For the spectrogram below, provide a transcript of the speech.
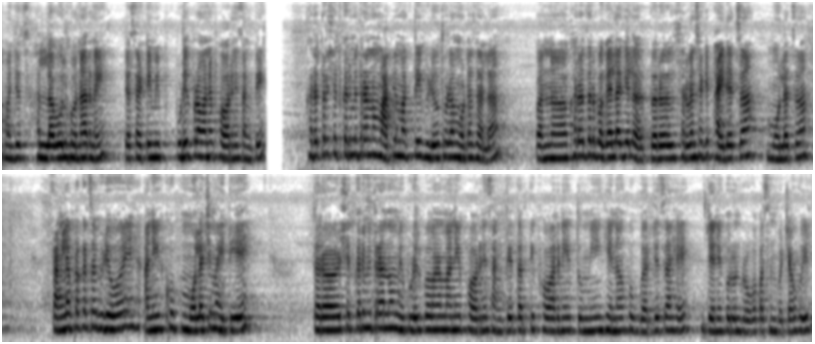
म्हणजेच हल्लाबोल होणार नाही. त्यासाठी मी पुढील प्रमाणे फवारणी सांगते. खरं तर शेतकरी मित्रांनो माफी मागते व्हिडिओ थोडा मोठा झाला. पण खरं जर बघायला गेलं तर सर्वांसाठी फायद्याचा मोलाचा चांगल्या प्रकारचा व्हिडिओ आहे आणि खूप मोलाची माहिती आहे. तर शेतकरी मित्रांनो मी पुढील प्रमाणे फवारणी सांगते. तर ती फवारणी तुम्ही घेणं खूप गरजेचं आहे जेणेकरून रोगापासून बचाव होईल.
